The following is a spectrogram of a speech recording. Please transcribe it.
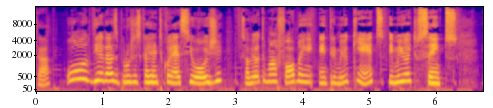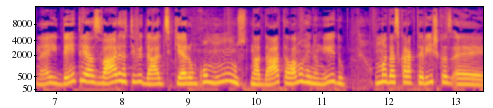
tá? O Dia das Bruxas que a gente conhece hoje só veio tomar forma em, entre 1500 e 1800, né? E dentre as várias atividades que eram comuns na data lá no Reino Unido, uma das características é,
